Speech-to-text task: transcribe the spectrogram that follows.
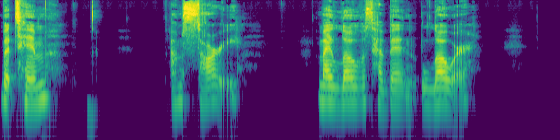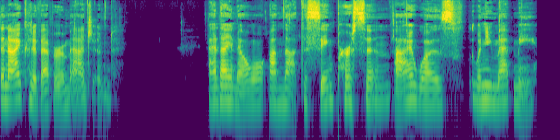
but Tim, I'm sorry. My lows have been lower than I could have ever imagined. And I know I'm not the same person I was when you met me.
